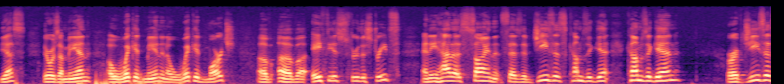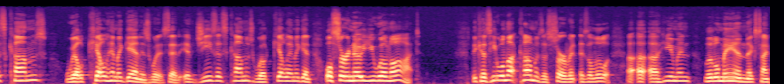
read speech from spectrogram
Yes, there was a man, a wicked man in a wicked march of of uh, atheists through the streets and he had a sign that says if Jesus comes again comes again or if Jesus comes we'll kill him again is what it said. If Jesus comes, we'll kill him again. Well, sir, no you will not because he will not come as a servant, as a little a, a, human little man next time.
